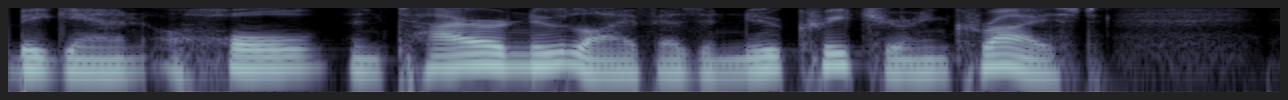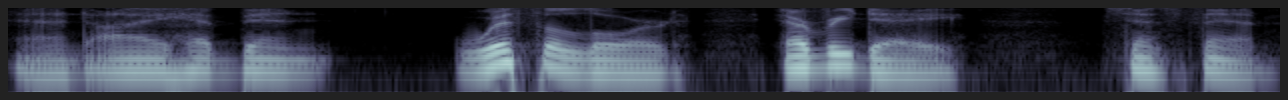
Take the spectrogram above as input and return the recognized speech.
began a whole entire new life as a new creature in Christ. And I have been with the Lord every day since then.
